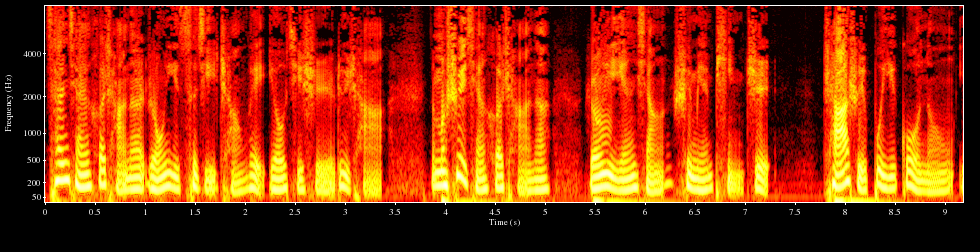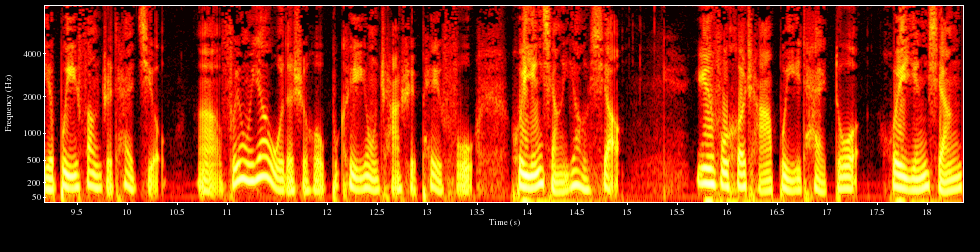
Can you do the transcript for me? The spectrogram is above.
餐前喝茶呢，容易刺激肠胃，尤其是绿茶。那么睡前喝茶呢，容易影响睡眠品质。茶水不宜过浓，也不宜放置太久。啊，服用药物的时候不可以用茶水配服，会影响药效。孕妇喝茶不宜太多，会影响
